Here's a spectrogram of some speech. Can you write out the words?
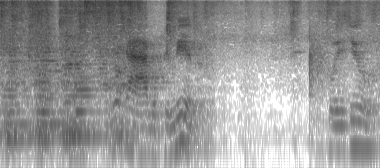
Vou jogar água primeiro. Depois eu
